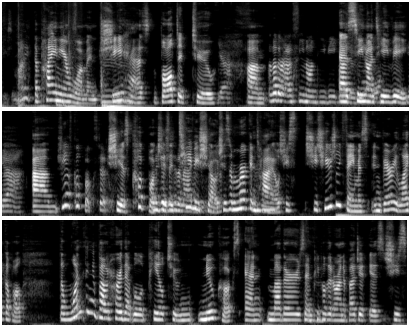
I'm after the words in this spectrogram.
these are my the Pioneer Woman. She has vaulted to Yeah. um, Another as seen on TV. as seen on. TV. Yeah. Um, She has cookbooks too. she has cookbooks. She's a addition to the TV magazine. show. She's a mercantile. She's she's hugely famous and very likable. The one thing about her that will appeal to n- new cooks and mothers and people that are on a budget is she's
